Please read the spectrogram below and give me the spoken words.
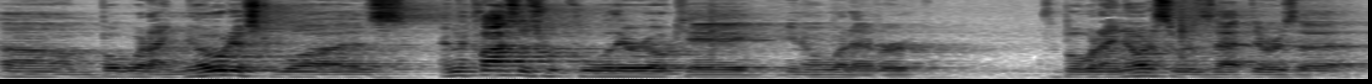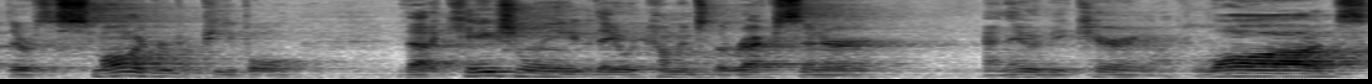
Um, but what I noticed was, and the classes were cool. They were okay. You know, whatever. But what I noticed was that there was a there was a smaller group of people that occasionally they would come into the rec center and they would be carrying like logs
